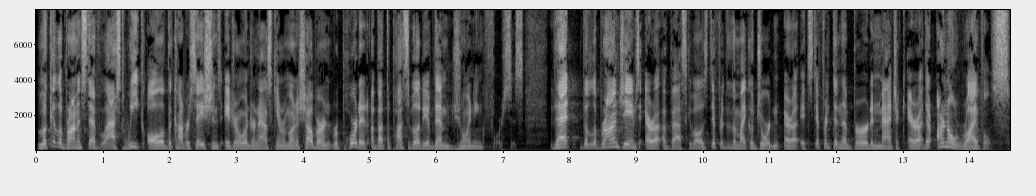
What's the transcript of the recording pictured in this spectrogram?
Look at LeBron and Steph last week. All of the conversations Adrian Wojnarowski and Ramona Shelburne reported about the possibility of them joining forces. That the LeBron James era of basketball is different than the Michael Jordan era. It's different than the Bird and Magic era. There are no rivals.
